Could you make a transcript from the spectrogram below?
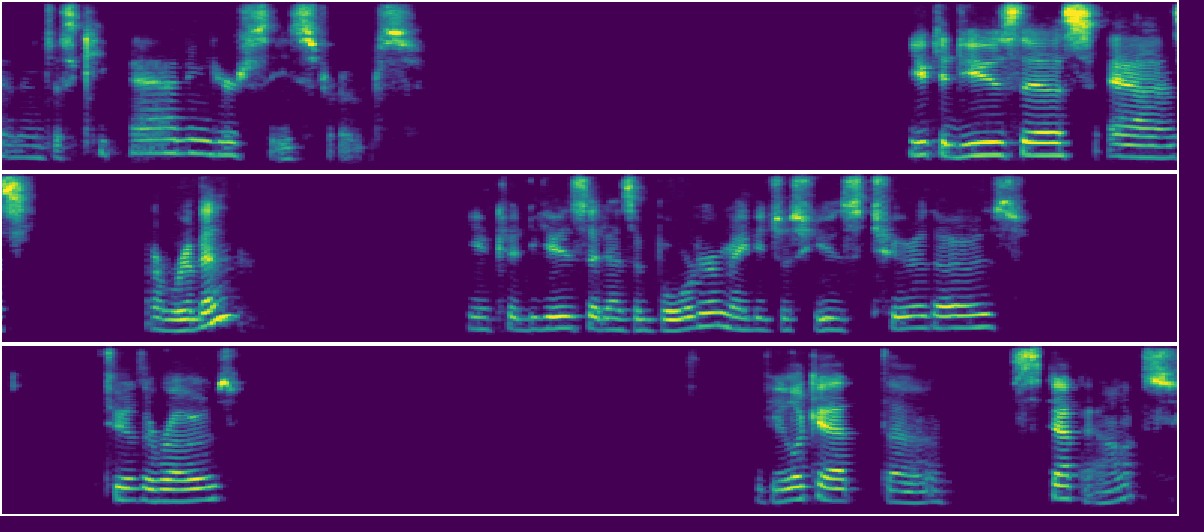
And then just keep adding your C strokes. You could use this as a ribbon. You could use it as a border, maybe just use two of those, two of the rows. If you look at the step outs,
